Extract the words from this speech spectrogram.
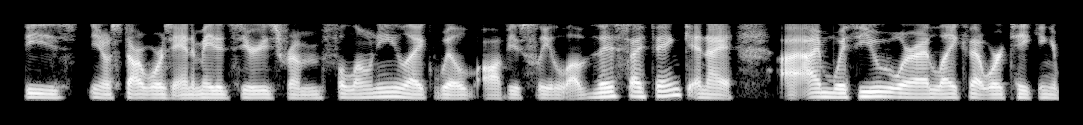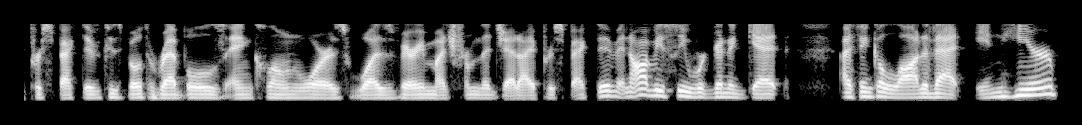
these, you know, Star Wars animated series from Filoni, like, will obviously love this. I think, and I, I am with you where I like that we're taking a perspective because both Rebels and Clone Wars was very much from the Jedi perspective, and obviously we're gonna get, I think, a lot of that in here,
